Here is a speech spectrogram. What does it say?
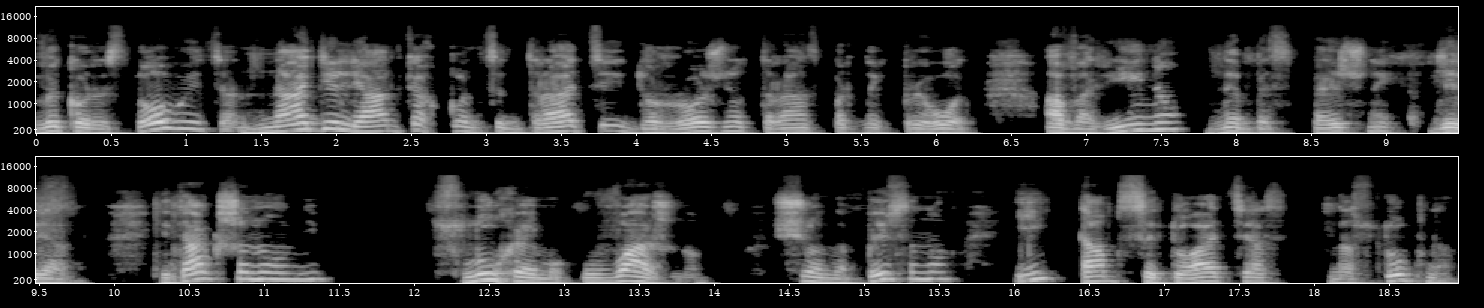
використовується на ділянках концентрації дорожньо-транспортних пригод, аварійно-небезпечних ділянок. І так, шановні, слухаємо уважно, що написано, і там ситуація наступна,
